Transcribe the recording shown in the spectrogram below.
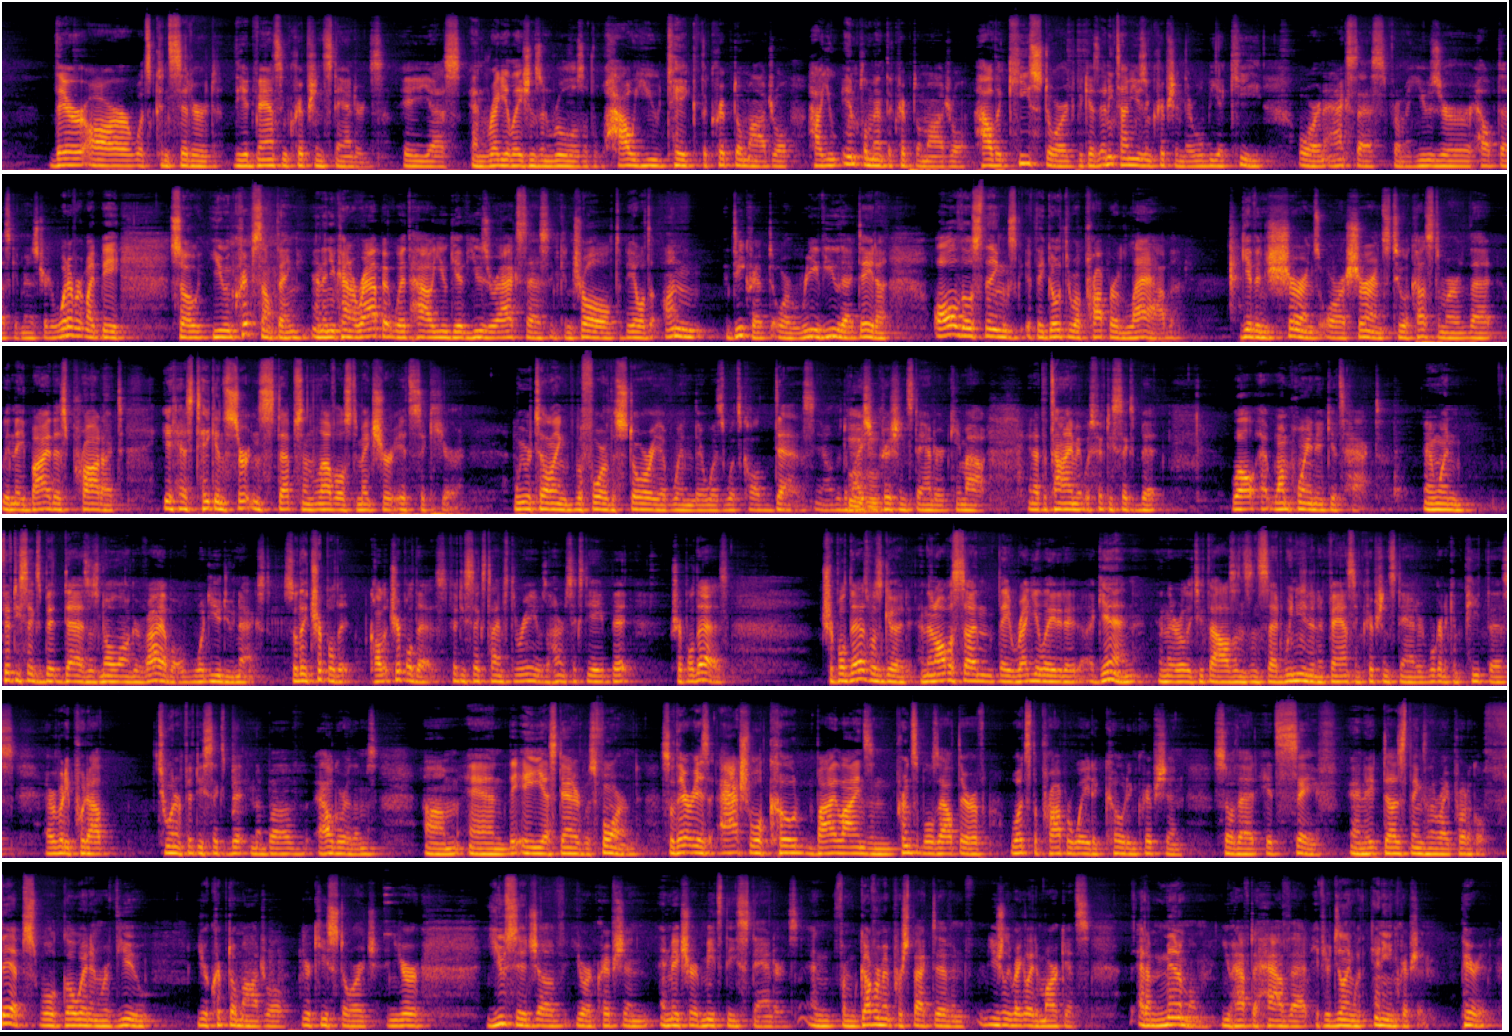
there are what's considered the advanced encryption standards, AES, and regulations and rules of how you take the crypto module, how you implement the crypto module, how the key storage, because anytime you use encryption, there will be a key or an access from a user, help desk administrator, whatever it might be. So you encrypt something, and then you kind of wrap it with how you give user access and control to be able to un- decrypt or review that data. All those things, if they go through a proper lab, give insurance or assurance to a customer that when they buy this product, it has taken certain steps and levels to make sure it's secure. We were telling before the story of when there was what's called DES, you know, the device mm-hmm. encryption standard came out, and at the time it was 56-bit. Well, at one point it gets hacked, and when 56-bit DES is no longer viable, what do you do next? So they tripled it, called it triple DES. 56 times three, it was 168-bit triple DES. Triple DES was good. And then all of a sudden, they regulated it again in the early 2000s and said, we need an advanced encryption standard. We're going to compete this. Everybody put out 256 bit and above algorithms. Um, and the AES standard was formed. So there is actual code bylines and principles out there of what's the proper way to code encryption so that it's safe and it does things in the right protocol. FIPS will go in and review your crypto module, your key storage, and your usage of your encryption and make sure it meets these standards. And from government perspective and usually regulated markets, at a minimum, you have to have that if you're dealing with any encryption, period.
